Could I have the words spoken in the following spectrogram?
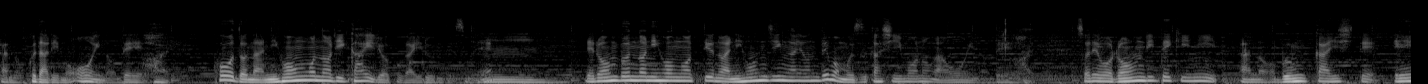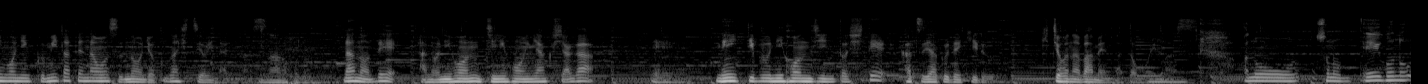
あのくだりも多いので、はい、高度な日本語の理解力がいるんですね。で論文の日本語っていうのは日本人が読んでも難しいものが多いので、はい、それを論理的にあの分解して英語に組み立て直す能力が必要になります。なるほどなのであの日本人翻訳者が、えー、ネイティブ日本人として活躍できる貴重な場面だと思います。あのその英語の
